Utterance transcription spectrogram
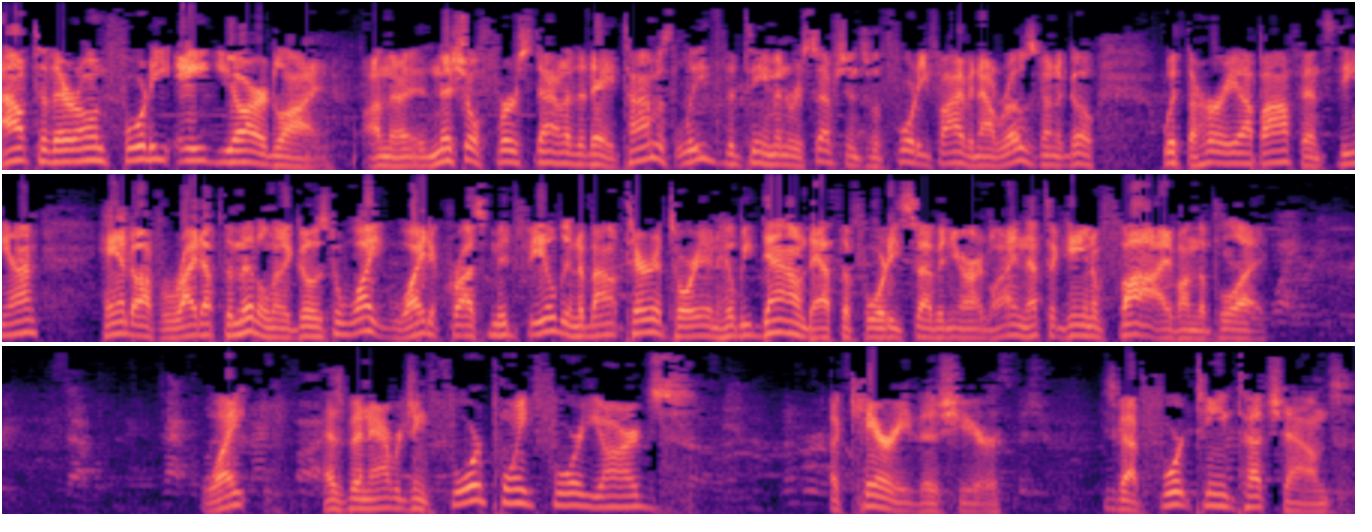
out to their own 48 yard line on the initial first down of the day. Thomas leads the team in receptions with 45 and now Rose is going to go with the hurry up offense. Dion, Handoff right up the middle and it goes to White. White across midfield in Mount territory and he'll be downed at the 47 yard line. That's a gain of five on the play. White has been averaging 4.4 yards a carry this year. He's got 14 touchdowns,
